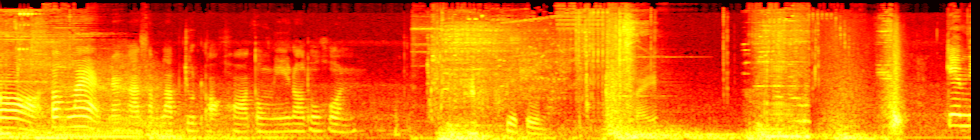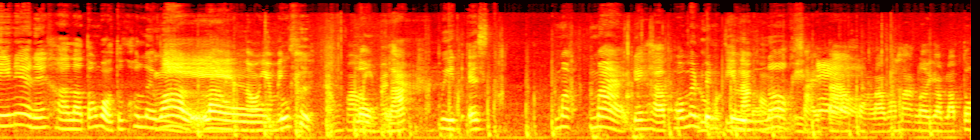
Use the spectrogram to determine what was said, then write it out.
ก็ต้องแลกนะคะสำหรับจุดออกฮอตรงนี้เนาะทุกคนเทียตูนไหนเกมนี้เนี่ยนะคะเราต้องบอกทุกคนเลยว่าเราน้องยังไม่รู้สึกเดต้องเฝ้าหลงรัก VS มากมากๆนะคะเพราะมันเป็นดูปืที่นรักของนอกผมเองสายตาของเรามากๆ เรายอมรับตร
